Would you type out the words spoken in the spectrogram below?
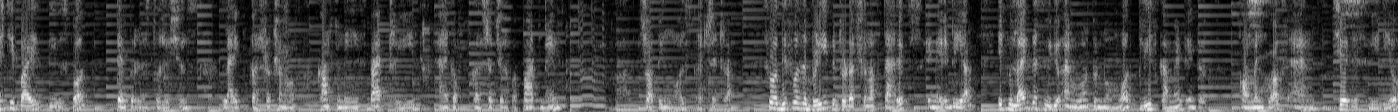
HT5 is used for temporary installations like construction of companies, factories, and construction of apartment, uh, shopping malls, etc. So this was a brief introduction of tariffs in India. If you like this video and want to know more, please comment in the comment box and share this video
